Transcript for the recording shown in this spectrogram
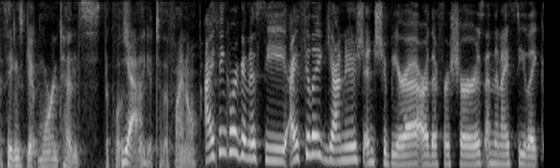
things get more intense the closer Yeah. they get to the final. I think we're going to see. I feel like Janusz and Syabira are the for sure's, and then I see like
